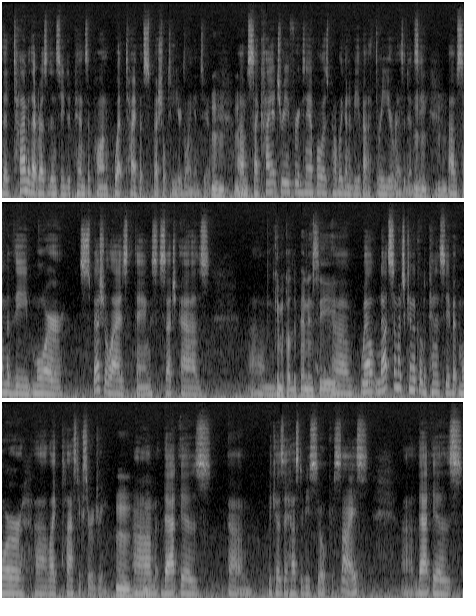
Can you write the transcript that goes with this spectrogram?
the time of that residency depends upon what type of specialty you're going into. Mhm. Um, Mhm. psychiatry, for example, is probably going to be about a three-year residency. Mhm. Mhm. Um, some of the more specialized things, such as um, Chemical dependency. um, well, not so much chemical dependency, but more uh, like plastic surgery. Mm, mm. Um, that is um, because it has to be so precise. Uh, that is,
